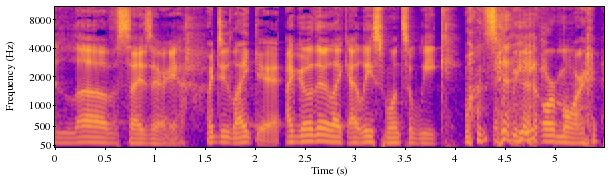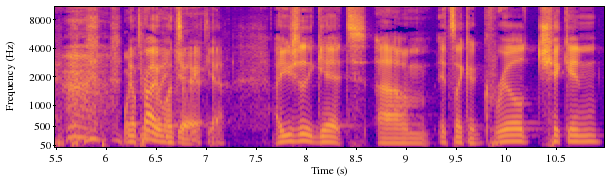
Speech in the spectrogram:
love Saizeriya. I do like it. I go there like at least once a week. Once a week? or more. no, probably like once a week, yeah. I usually get um it's like a grilled chicken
